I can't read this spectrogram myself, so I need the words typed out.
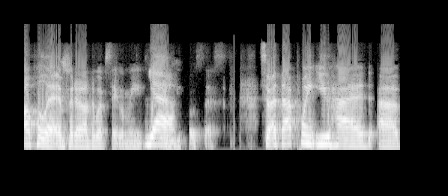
I'll pull it and put it on the website when we yeah when we post this. So at that point, you had uh,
